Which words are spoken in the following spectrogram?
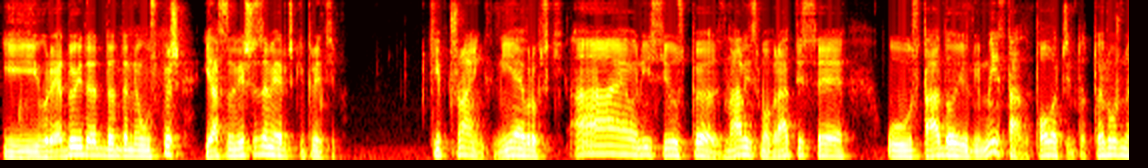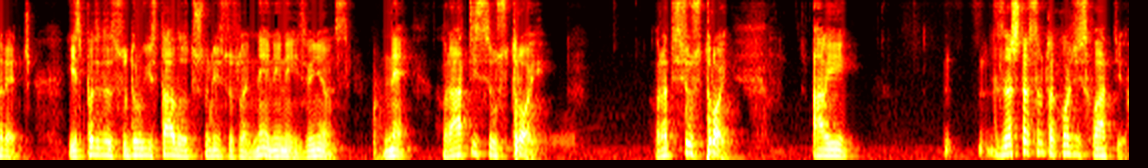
I u redu i da, da, da ne uspeš. Ja sam više za američki princip keep trying, nije evropski. A, evo, nisi uspeo, znali smo, vrati se u stado ili, nije stado, povlačim to, to je ružna reč. Ispade da su drugi stado zato što nisu svoje. Ne, ne, ne, izvinjavam se. Ne, vrati se u stroj. Vrati se u stroj. Ali, znaš šta sam takođe shvatio?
